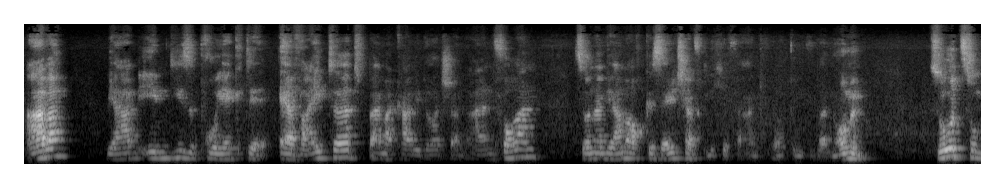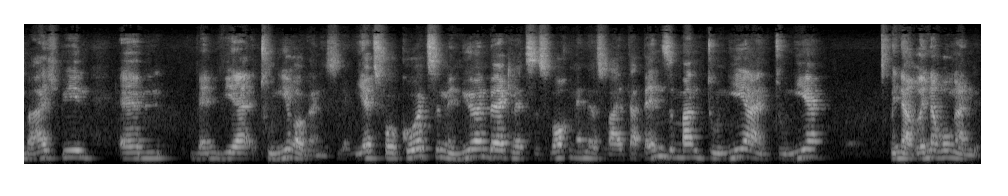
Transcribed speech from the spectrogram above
Aber wir haben eben diese Projekte erweitert bei Maccabi Deutschland allen voran, sondern wir haben auch gesellschaftliche Verantwortung übernommen. So zum Beispiel, ähm, wenn wir Turniere organisieren. Jetzt vor kurzem in Nürnberg, letztes Wochenende, das Walter Bensemann Turnier, ein Turnier in Erinnerung an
